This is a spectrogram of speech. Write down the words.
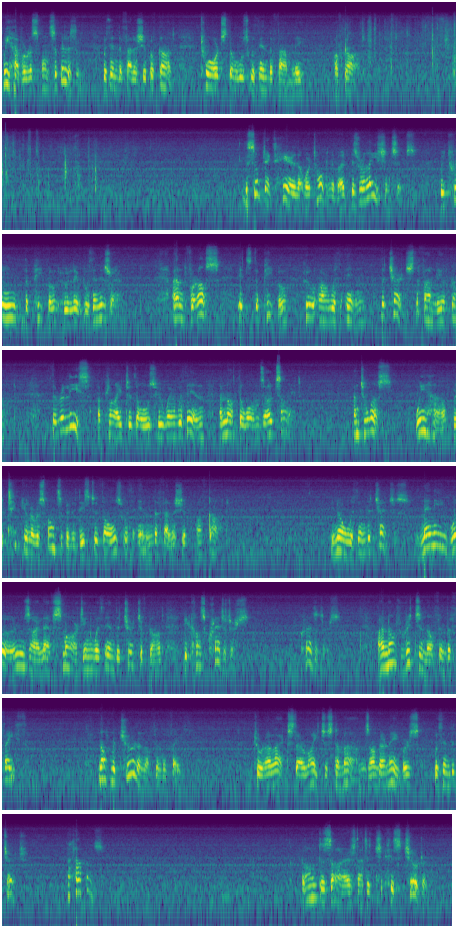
We have a responsibility within the fellowship of God towards those within the family of God. The subject here that we're talking about is relationships between the people who lived within Israel. And for us, it's the people who are within the church, the family of God. The release applied to those who were within and not the ones outside. And to us, we have particular responsibilities to those within the fellowship of God you know, within the churches. Many wounds are left smarting within the church of God because creditors, creditors, are not rich enough in the faith, not mature enough in the faith to relax their righteous demands on their neighbours within the church. That happens. God desires that his children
